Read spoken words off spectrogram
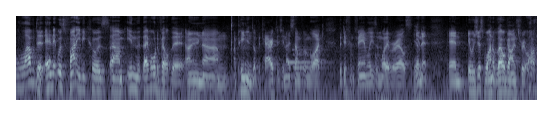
loved it, and it was funny because um, in the, they've all developed their own um, opinions of the characters. You know, some of them like the different families and whatever else Yep. in it. And it was just one of they were going through. Oh,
